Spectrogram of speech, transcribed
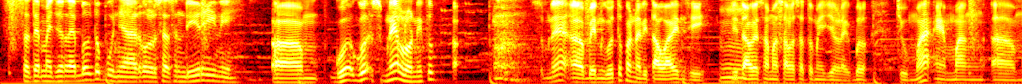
Setiap major label tuh punya rulesnya sendiri nih? gue gue sebenarnya loan itu sebenarnya eh, band gue tuh pernah ditawarin sih. Ditawarin sama salah satu major label. Cuma emang em,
